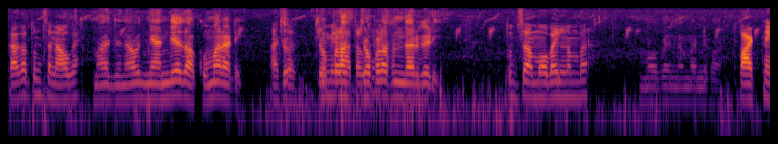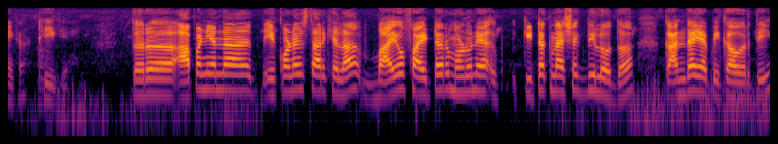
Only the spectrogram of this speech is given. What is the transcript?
काका तुमचं नाव काय? माझं नाव ज्ञानदेव दाखो मराठे. अच्छा तुम्ही चोपडा राहता चोपडा सुंदरगडी? तुमचा मोबाईल नंबर? मोबाईल नंबर नाही पाहत. पाठ नाही का? ठीक आहे. तर अ, आपण यांना एकोणावीस तारखेला बायो फायटर म्हणून या- कीटकनाशक दिलं होतं कांदा या पिकावरती.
